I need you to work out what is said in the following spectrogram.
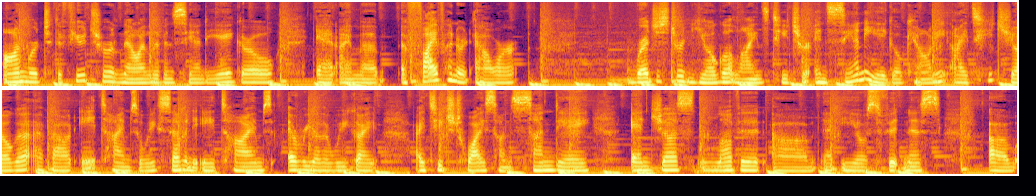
onward to the future. Now I live in San Diego and I'm a, a 500 hour registered Yoga Alliance teacher in San Diego County. I teach yoga about eight times a week, seven to eight times every other week. I, I teach twice on Sunday and just love it um, at EOS Fitness, um,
